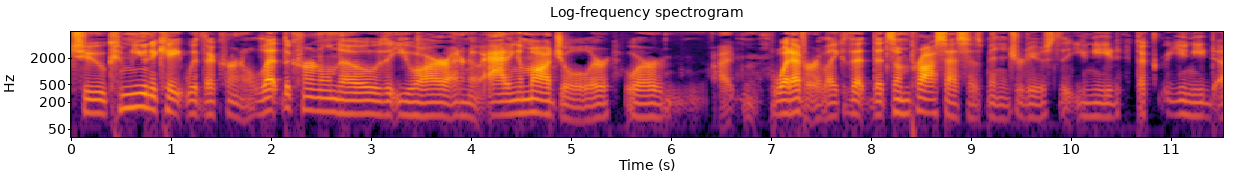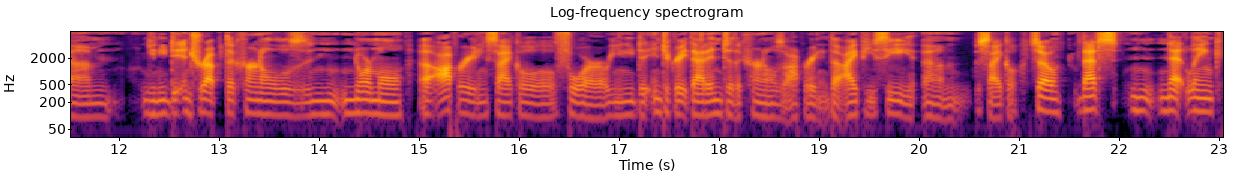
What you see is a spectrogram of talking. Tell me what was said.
to communicate with the kernel. Let the kernel know that you are, I don't know, adding a module or or whatever, like that that some process has been introduced that you need the you need um you need to interrupt the kernel's normal uh, operating cycle for, or you need to integrate that into the kernel's operating, the IPC um, cycle. So that's Netlink.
